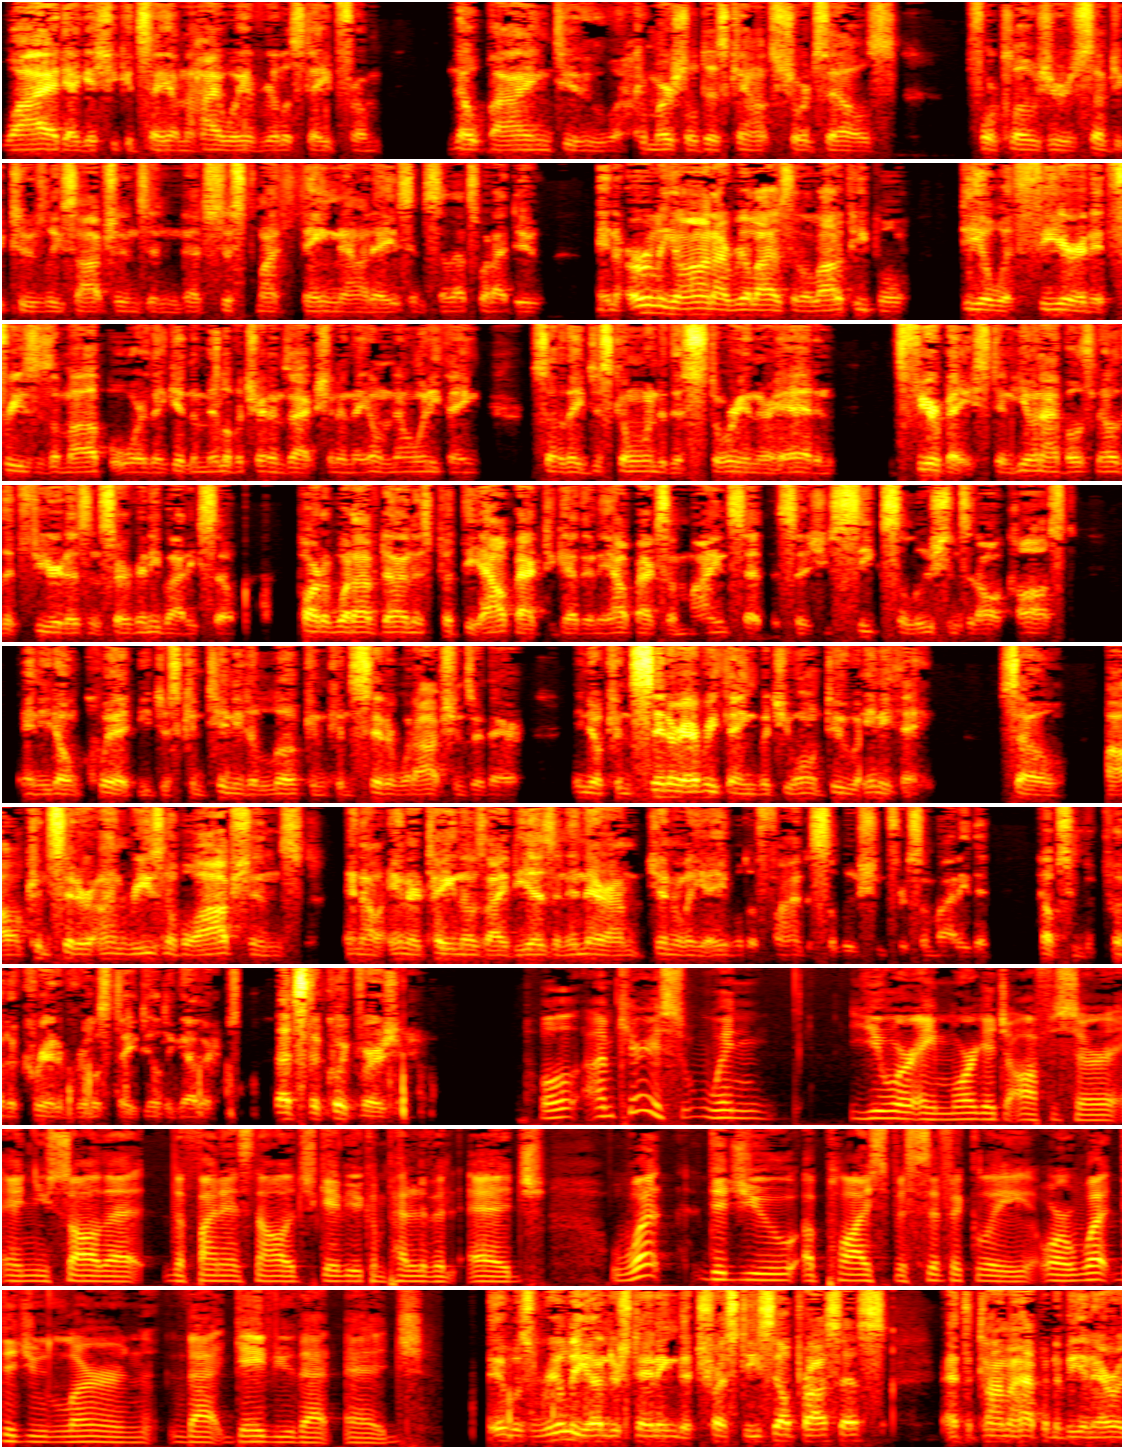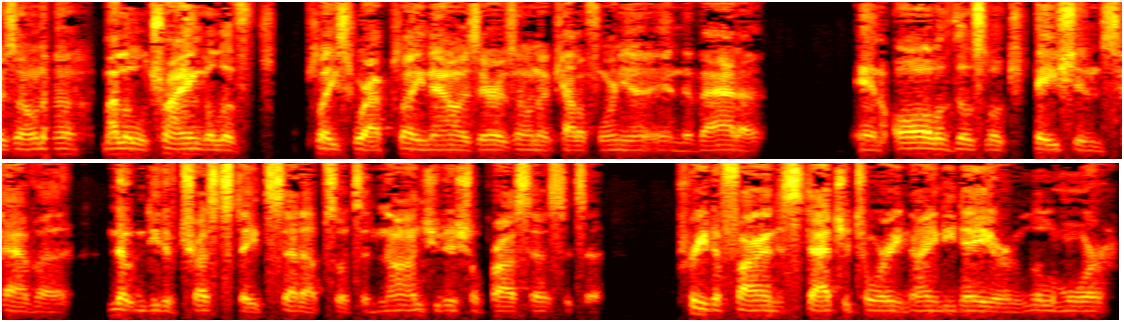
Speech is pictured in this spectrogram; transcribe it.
wide, I guess you could say, on the highway of real estate from note buying to commercial discounts, short sales, foreclosures, subject to lease options, and that's just my thing nowadays. And so that's what I do. And early on, I realized that a lot of people deal with fear and it freezes them up, or they get in the middle of a transaction and they don't know anything, so they just go into this story in their head, and it's fear based. And you and I both know that fear doesn't serve anybody. So part of what I've done is put the Outback together, and the Outback's a mindset that says you seek solutions at all costs and you don't quit. You just continue to look and consider what options are there. And you'll consider everything, but you won't do anything. So I'll consider unreasonable options and I'll entertain those ideas. And in there, I'm generally able to find a solution for somebody that helps me to put a creative real estate deal together. That's the quick version. Well, I'm curious when you were a mortgage officer and you saw that the finance knowledge gave you a competitive edge, what did you apply specifically, or what did you learn that gave you that edge? It was really understanding the trustee sale process. At the time, I happened to be in Arizona. My little triangle of place where I play now is Arizona, California, and Nevada. And all of those locations have a note and deed of trust state set up. So it's a non-judicial process. It's a predefined statutory 90-day or a little more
